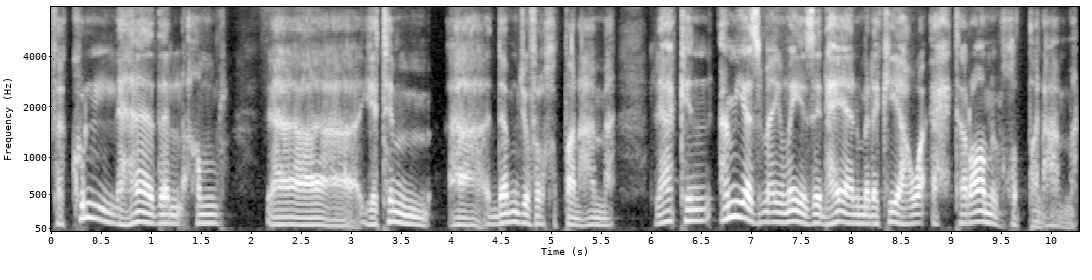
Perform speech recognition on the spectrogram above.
فكل هذا الأمر آه، يتم آه، دمجه في الخطة العامة. لكن أميز ما يميز الهيئة الملكية هو احترام الخطة العامة.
